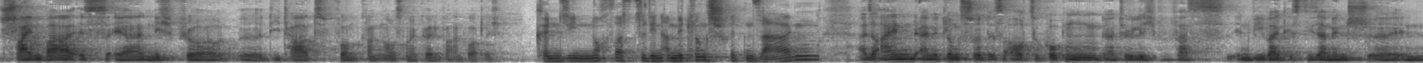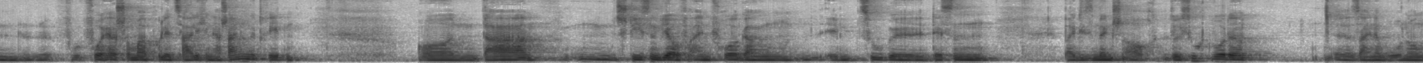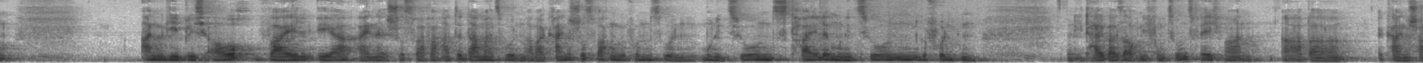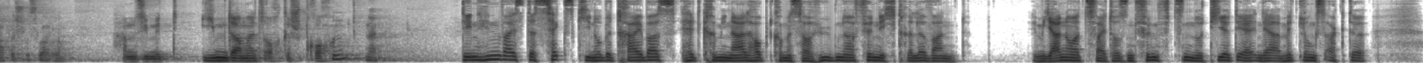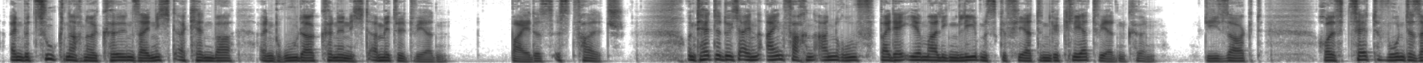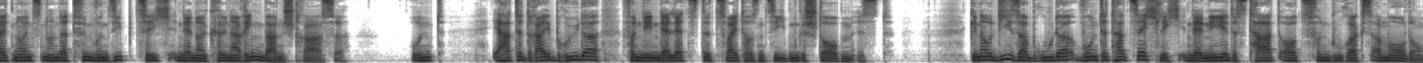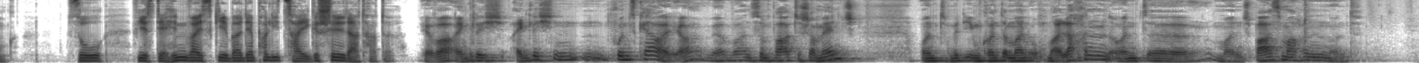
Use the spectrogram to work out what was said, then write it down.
Scheinbar ist er nicht für äh, die Tat vom Krankenhaus Neukölln verantwortlich. Können Sie noch was zu den Ermittlungsschritten sagen? Also ein Ermittlungsschritt ist auch zu gucken, natürlich, was, inwieweit ist dieser Mensch äh, in, vorher schon mal polizeilich in Erscheinung getreten. Und da hm, stießen wir auf einen Vorgang im Zuge dessen bei diesem Menschen auch durchsucht wurde, äh, seine Wohnung angeblich auch, weil er eine Schusswaffe hatte. Damals wurden aber keine Schusswaffen gefunden, es wurden Munitionsteile, Munition gefunden, die teilweise auch nicht funktionsfähig waren, aber keine scharfe Schusswaffe. Haben Sie mit ihm damals auch gesprochen? Nein. Den Hinweis des Sexkinobetreibers hält Kriminalhauptkommissar Hübner für nicht relevant. Im Januar 2015 notiert er in der Ermittlungsakte, ein Bezug nach Neukölln sei nicht erkennbar, ein Bruder könne nicht ermittelt werden. Beides ist falsch und hätte durch einen einfachen Anruf bei der ehemaligen Lebensgefährtin geklärt werden können. Die sagt, Rolf Z. wohnte seit 1975 in der Neuköllner Ringbahnstraße. Und er hatte drei Brüder, von denen der letzte 2007 gestorben ist. Genau dieser Bruder wohnte tatsächlich in der Nähe des Tatorts von Buraks Ermordung. So wie es der Hinweisgeber der Polizei geschildert hatte. Er war eigentlich, eigentlich ein Fundskerl, ja. Er war ein sympathischer Mensch und mit ihm konnte man auch mal lachen und äh, mal Spaß machen und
